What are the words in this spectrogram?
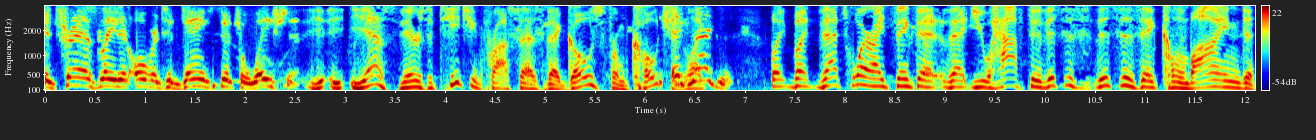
and translate it over to game situation Y- yes, there's a teaching process that goes from coaching. like- Exactly. but but that's where I think that that you have to. This is this is a combined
